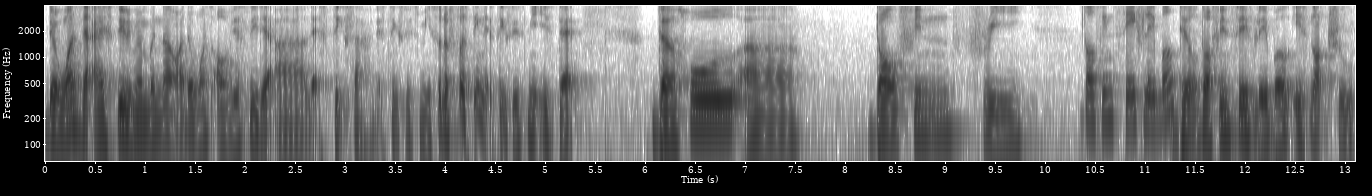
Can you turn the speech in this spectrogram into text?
the ones that I still remember now are the ones obviously that are that sticks uh, that sticks with me. So the first thing that sticks with me is that the whole uh, dolphin free dolphin safe label. the dolphin safe label is not true.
